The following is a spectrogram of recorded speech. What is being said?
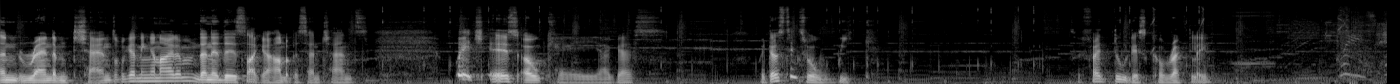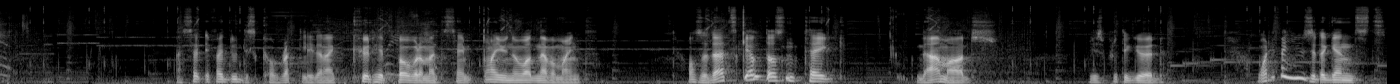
a random chance of getting an item than it is like a 100% chance. Which is okay, I guess. Wait, those things were weak. So if I do this correctly... said if I do this correctly, then I could hit both of them at the same... Oh, you know what? Never mind. Also, that skill doesn't take damage. Which is pretty good. What if I use it against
